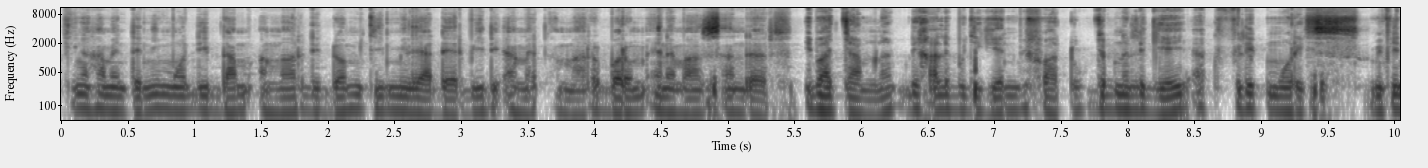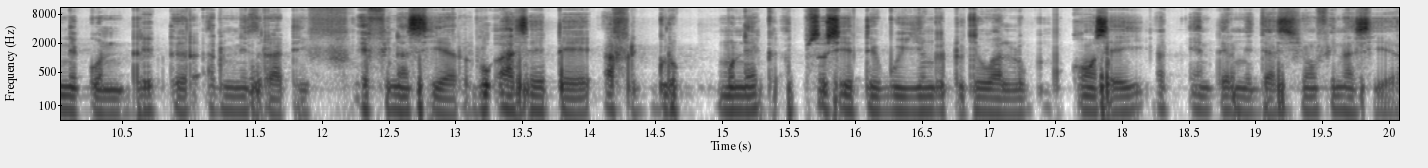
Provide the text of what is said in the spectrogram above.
ki nga xamante ni moo di Dame Amar di doom ci milliardaire bi di Ahmed Amar borom NMA Sanders. Iba Thiam nag di xale bu jigéen bi faatu jot na liggéey ak Philippe Maurice mi fi directeur administratif et financier bu ACT Afrique Group mu nekk ab société buy yëngatu ci wàllu conseil ak intermédiation financière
